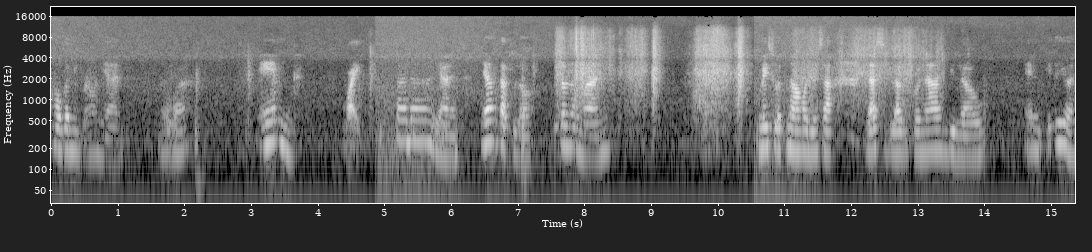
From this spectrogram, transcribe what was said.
Mahogany brown yan. Dalawa. And white. Tada! Yan. Yan tatlo. Ito naman, may suot na ako dun sa last vlog ko na dilaw. And ito yun.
